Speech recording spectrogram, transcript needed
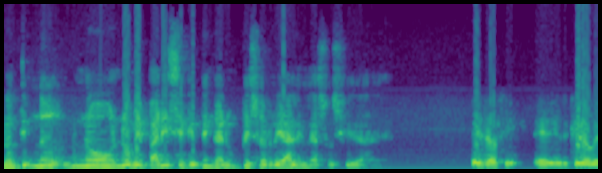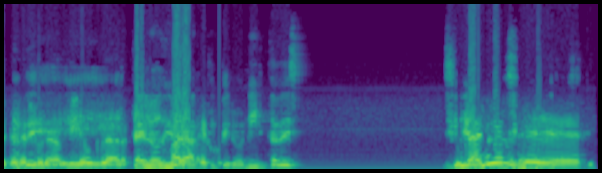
no, no, me parece que tengan un peso real en la sociedad. Eso sí, eh, creo que tenés una visión eh, clara. Está el odio antiperonista de... Daniel,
